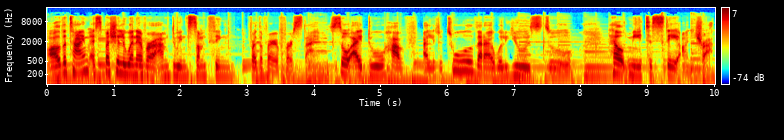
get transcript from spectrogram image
all the time, especially whenever I'm doing something for the very first time. So I do have a little tool that I will use to help me to stay on track,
